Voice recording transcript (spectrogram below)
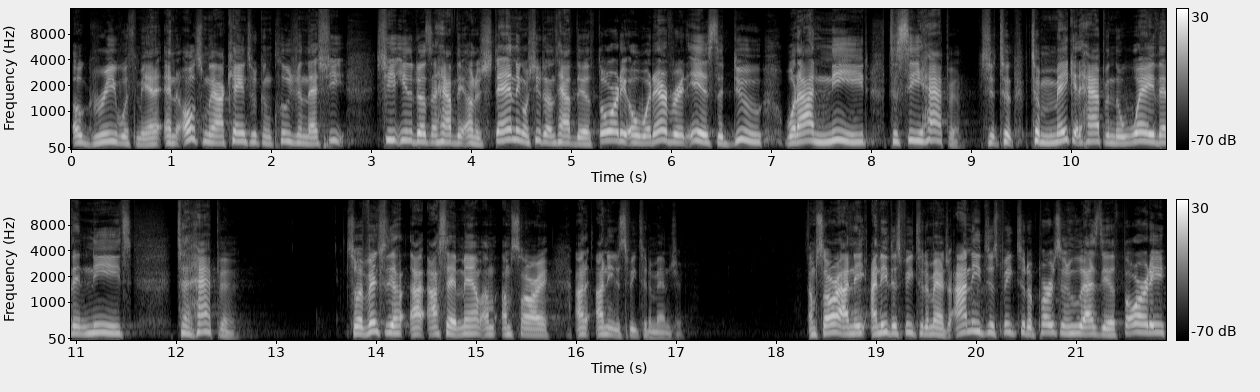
agree with me. And, and ultimately I came to a conclusion that she she either doesn't have the understanding or she doesn't have the authority or whatever it is to do what I need to see happen, to, to, to make it happen the way that it needs to happen. So eventually I, I said, ma'am, I'm, I'm sorry. I, I need to speak to the manager. I'm sorry, I need, I need to speak to the manager. I need to speak to the person who has the authority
